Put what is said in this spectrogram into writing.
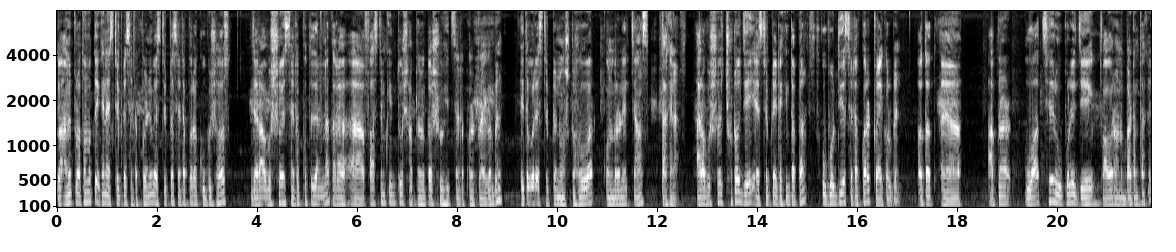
তো আমি প্রথমত এখানে স্টেপটা সেট আপ করে নেব। স্টেপটা সেট আপ করা খুবই সহজ। যারা অবশ্যই সেট আপ করতে জানেন না, তারা ফার্স্ট টাইম কিন্তু সাবধানতার সহিত সেট আপ করা ট্রাই করবেন। এতে করে স্টেপটা নষ্ট হওয়ার কোনো ধরনের চান্স থাকে না। আর অবশ্যই ছোট যে স্টেপটা এটা কিন্তু আপনার উপর দিয়ে সেট আপ করা ট্রাই করবেন। অর্থাৎ আপনার ওয়াচের উপরে যে পাওয়ার অন বাটন থাকে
